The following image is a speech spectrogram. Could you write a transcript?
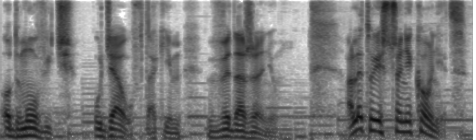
odmówić udziału w takim wydarzeniu. Ale to jeszcze nie koniec.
